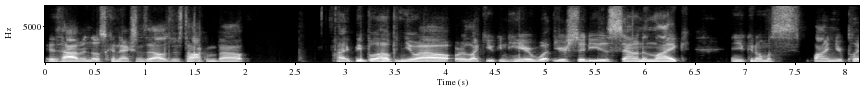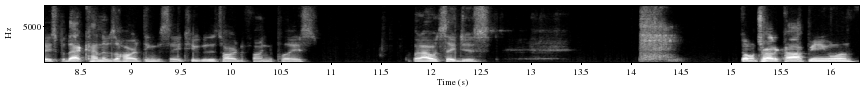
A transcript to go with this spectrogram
is having those connections that I was just talking about. Like people helping you out, or like you can hear what your city is sounding like, and you can almost find your place. But that kind of is a hard thing to say too, because it's hard to find your place. But I would say just don't try to copy anyone.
